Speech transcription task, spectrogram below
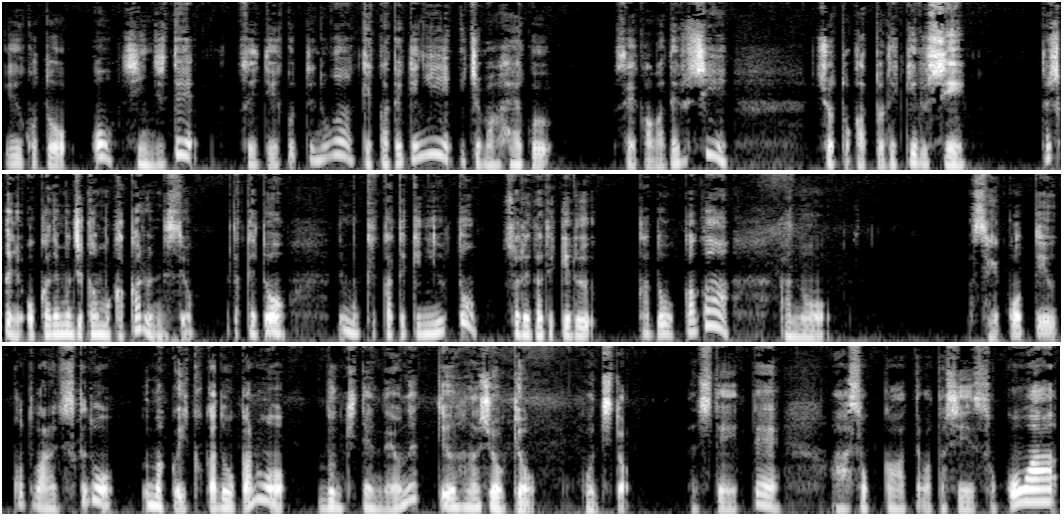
いうことを信じてついていくっていうのが結果的に一番早く成果が出るし、ショートカットできるし、確かにお金も時間もかかるんですよ。だけど、でも結果的に言うと、それができるかどうかが、あの、成功っていう言葉なんですけど、うまくいくかどうかの分岐点だよねっていう話を今日、コーチとしていて、あ、そっかって私、そこは、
